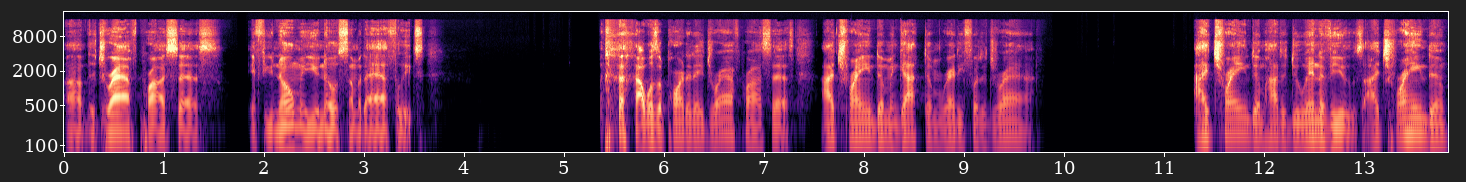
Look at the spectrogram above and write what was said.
uh, the draft process. If you know me, you know some of the athletes. I was a part of their draft process. I trained them and got them ready for the draft. I trained them how to do interviews. I trained them,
